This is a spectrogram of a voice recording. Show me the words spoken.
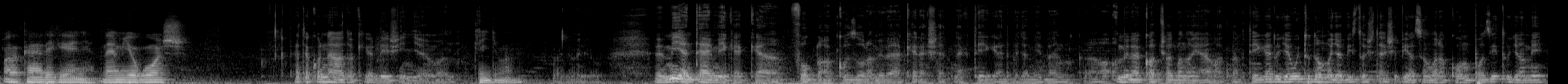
akár igény, nem jogos. Tehát akkor nálad a kérdés ingyen van. Így van. Milyen termékekkel foglalkozol, amivel kereshetnek téged, vagy amiben, amivel kapcsolatban ajánlhatnak téged. Ugye úgy tudom, hogy a biztosítási piacon van a kompozit, ugye, ami,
